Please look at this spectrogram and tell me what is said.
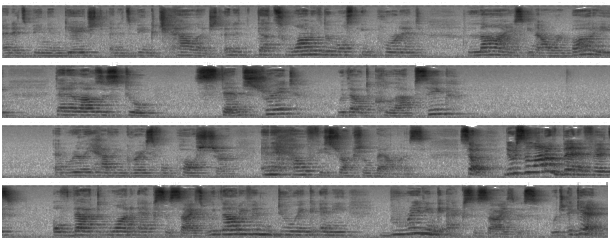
and it's being engaged and it's being challenged and it, that's one of the most important lines in our body that allows us to stand straight without collapsing and really having graceful posture and a healthy structural balance. So there's a lot of benefits of that one exercise without even doing any breathing exercises, which again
